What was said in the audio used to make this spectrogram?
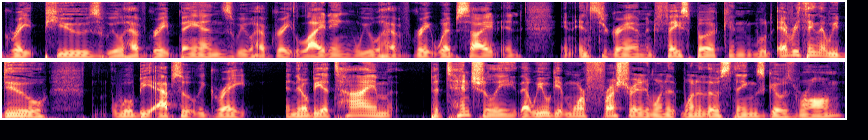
great pews. We will have great bands. We will have great lighting. We will have great website and, and Instagram and Facebook and we'll, everything that we do will be absolutely great. And there'll be a time potentially that we will get more frustrated when one of those things goes wrong,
